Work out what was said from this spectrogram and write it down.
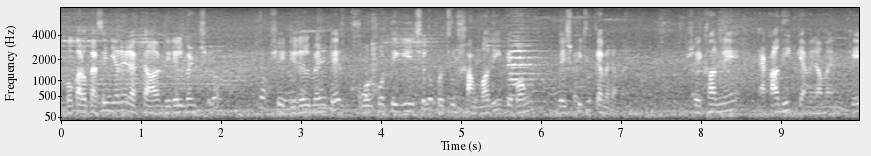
বোকারো প্যাসেঞ্জারের একটা ডিরেলমেন্ট ছিল। সেই ডিরেলমেন্টের খবর করতে গিয়েছিল প্রচুর সাংবাদিক এবং বেশ কিছু ক্যামেরাম্যান। সেখানে একাধিক ক্যামেরাম্যানকে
